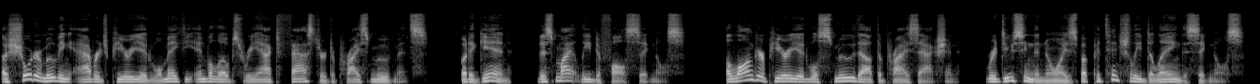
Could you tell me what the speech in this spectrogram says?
A shorter moving average period will make the envelopes react faster to price movements. But again, this might lead to false signals. A longer period will smooth out the price action, reducing the noise but potentially delaying the signals.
